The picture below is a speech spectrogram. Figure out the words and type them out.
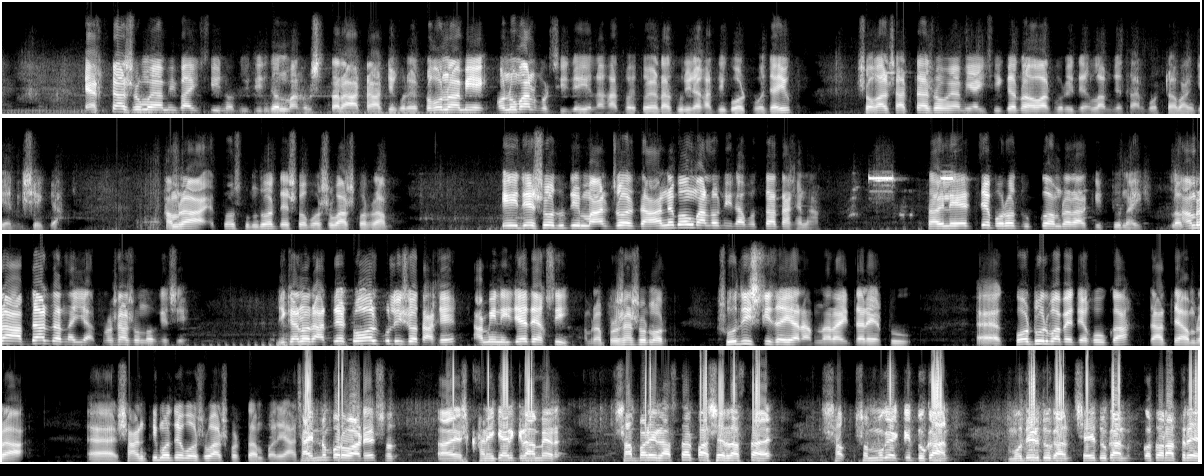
একটার সময় আমি পাইছি ন, দুই, তিনজন মানুষ। তারা আটাআটি করে। তখন আমি অনুমান করছি যে এলাকাত হয়তো একটা চুরি ডাকাতি ঘটবো। যাই হোক, সকাল সাতটার সময় আমি আইসি কেন? হওয়ার পরে দেখলাম যে তার ঘরটা ভাঙিয়ে নিছে গিয়া। আমরা এত সুন্দর দেশও বসবাস করলাম। এই দেশও যদি মানুষের দান এবং মালো নিরাপত্তা থাকে না তাহলে এর চেয়ে বড় দুঃখ আমরা আর কিচ্ছু নাই। আমরা আবদার জানাই আর প্রশাসনের কাছে। যেখানে রাত্রে টোল পুলিশও থাকে, আমি নিজে দেখছি, আমরা প্রশাসনের সুদৃষ্টি চাই আর আপনারা এটারে একটু কঠোরভাবে দেখুকা যাতে আমরা শান্তিমতে বসবাস করতাম পারি। আর চার নম্বর ওয়ার্ডের খানিকার গ্রামের সাববাড়ির রাস্তার পাশের রাস্তায় সম্মুখে একটি দোকান, মুদির দোকান। সেই দোকান গত রাত্রে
